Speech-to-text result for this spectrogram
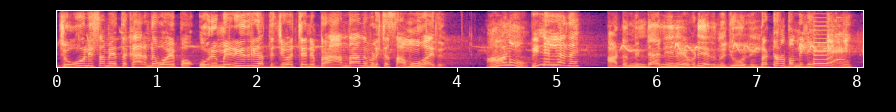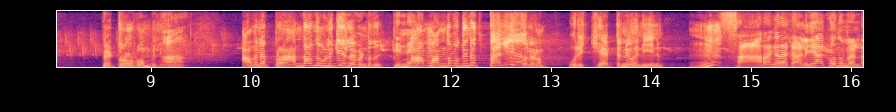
ജോലി സമയത്ത് കറണ്ട് പോയപ്പോ ഒരു മെഴുകുതിരി കത്തിച്ച് വെച്ചതിന് ഭ്രാന്താന്ന് വിളിച്ച സമൂഹം ഇത്. ആണോ? പിന്നല്ലാതെ? ആട്ടെ നിന്റെ അനിയൻ എവിടെയായിരുന്നു ജോലി? പെട്രോൾ പമ്പിൽ പെട്രോൾ പമ്പിൽ ആ. അവനെ പ്രാന്താന്ന് വിളിക്കല്ലേ വേണ്ടത്? പിന്നെ? ആ മന്ദബുദ്ധിനെ തല്ലി കൊല്ലണം. ഒരു ചേട്ടനും അനിയനും. സാറങ്ങനെ കളിയാക്കൊന്നും വേണ്ട.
